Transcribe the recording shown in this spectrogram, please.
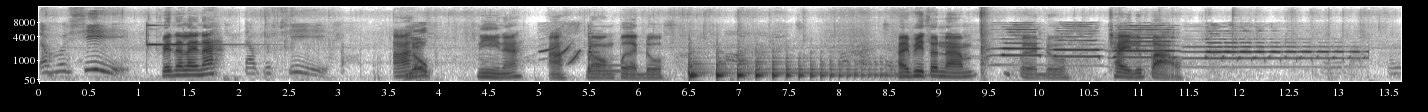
ดับเบิลชี่เป็นอะไรนะดับเบิลชี่ อะนี่นะ อะ ลองเปิดดู ให้พี่ต้นน้ำเปิดดู ใช่หรือเปล่ามัน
